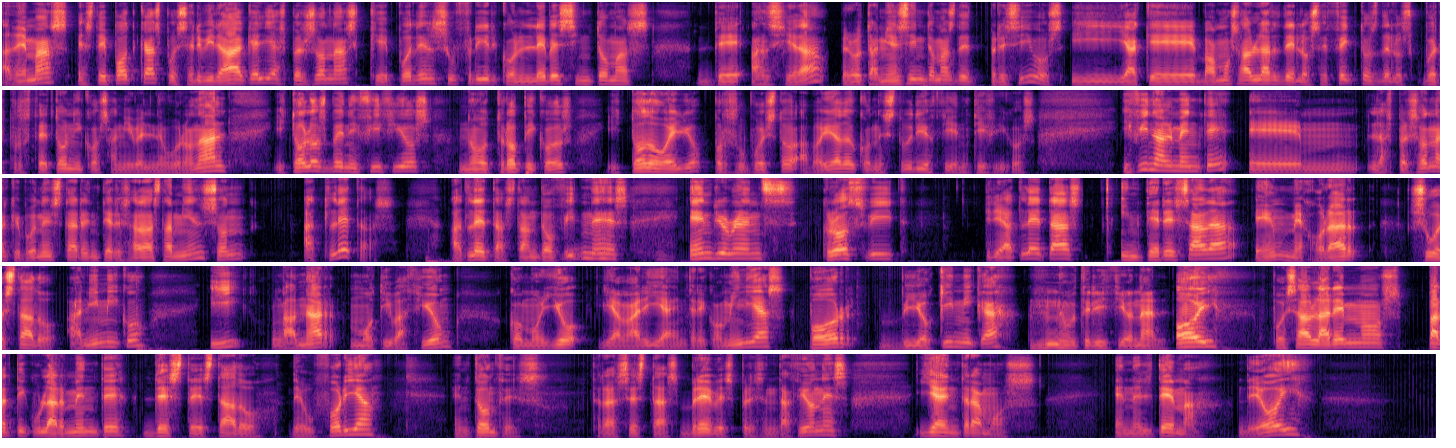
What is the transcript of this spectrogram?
Además, este podcast pues servirá a aquellas personas que pueden sufrir con leves síntomas de ansiedad, pero también síntomas depresivos, y ya que vamos a hablar de los efectos de los cuerpos cetónicos a nivel neuronal y todos los beneficios nootrópicos y todo ello, por supuesto, apoyado con estudios científicos. Y finalmente, em, las personas que pueden estar interesadas también son atletas. Atletas, tanto fitness, endurance, crossfit, triatletas, interesada en mejorar su estado anímico y ganar motivación, como yo llamaría entre comillas, por bioquímica nutricional. Hoy pues hablaremos particularmente de este estado de euforia. Entonces, tras estas breves presentaciones, ya entramos en el tema de hoy,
